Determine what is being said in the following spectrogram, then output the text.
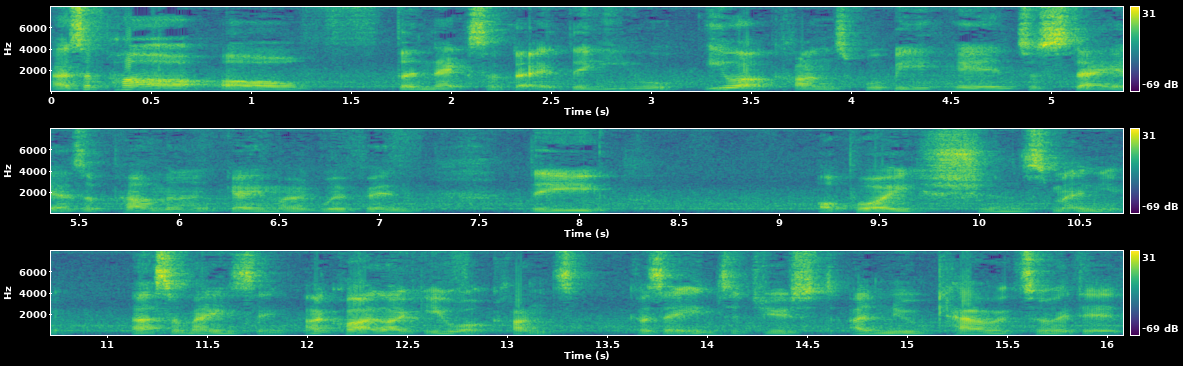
As a part of the next update, the Ewok Hunt will be here to stay as a permanent game mode within the operations menu. That's amazing. I quite like Ewok Hunt because they introduced a new character I did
